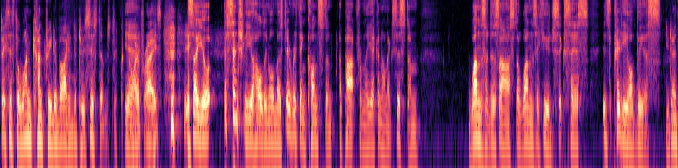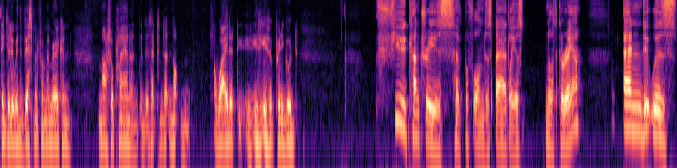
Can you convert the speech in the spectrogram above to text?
this is the one country divided into two systems. To Yeah. a phrase. So you're essentially you're holding almost everything constant apart from the economic system. One's a disaster, one's a huge success. It's pretty obvious. you don't think to do with investment from American Marshall Plan, and is that not a way that is a pretty good? Few countries have performed as badly as North Korea, and it was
